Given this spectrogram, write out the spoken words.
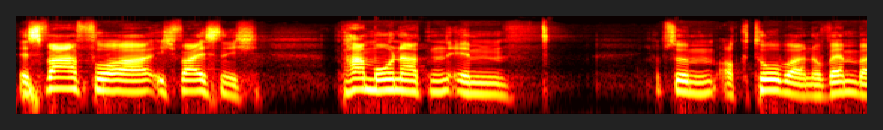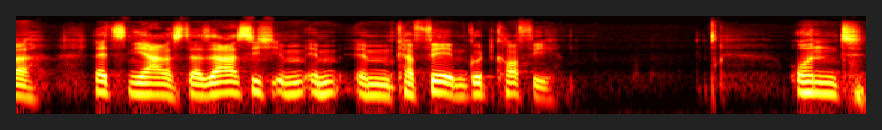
Es war vor, ich weiß nicht, ein paar Monaten im, ich so im Oktober, November letzten Jahres, da saß ich im, im, im Café, im Good Coffee und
